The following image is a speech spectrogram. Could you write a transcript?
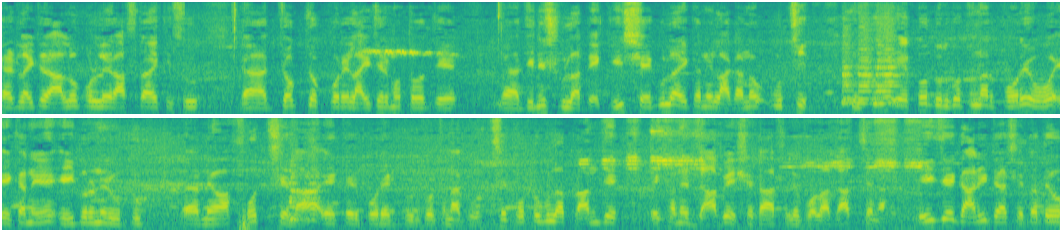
হেডলাইটের আলো পড়লে রাস্তায় কিছু জক করে লাইটের মতো যে জিনিসগুলা দেখি, সেগুলা এখানে লাগানো উচিত। কিন্তু এত দুর্ঘটনার পরেও এখানে এই ধরনের উদ্যোগ নেওয়া হচ্ছে না। একের পর এক দুর্ঘটনা ঘটছে। কতগুলা প্রাণ যে এখানে যাবে সেটা আসলে বলা যাচ্ছে না। এই যে গাড়িটা সেটাতেও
